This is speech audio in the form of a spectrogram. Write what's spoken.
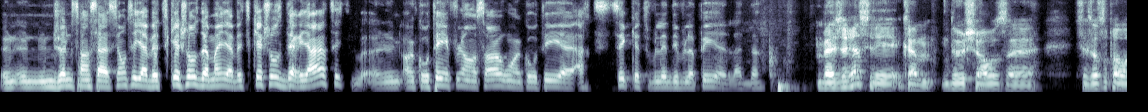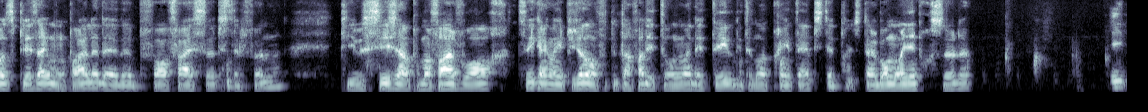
une, jeune sensation. Y avait-tu quelque chose de même? Y avait-tu quelque chose derrière, un côté influenceur ou un côté artistique que tu voulais développer là-dedans? Ben, je dirais que c'est comme deux choses. c'est surtout pour avoir du plaisir avec mon père là, de, pouvoir faire ça, puis c'était le fun. Puis aussi, genre, pour me faire voir, tu sais, quand on est plus jeune, on fait tout le temps faire des tournois d'été ou des tournois de printemps, puis c'était un bon moyen pour ça, là. Et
